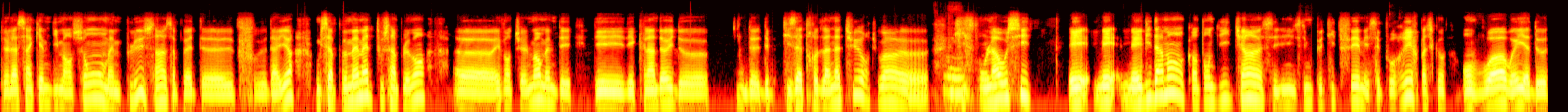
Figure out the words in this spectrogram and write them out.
de la cinquième dimension, même plus, hein, ça peut être euh, d'ailleurs, ou ça peut même être tout simplement, euh, éventuellement, même des, des, clins d'œil de, des petits êtres de la nature, tu vois, euh, qui sont là aussi. Et, mais, évidemment, quand on dit, tiens, c'est une petite fée, mais c'est pour rire parce qu'on voit, ouais, il y a de,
